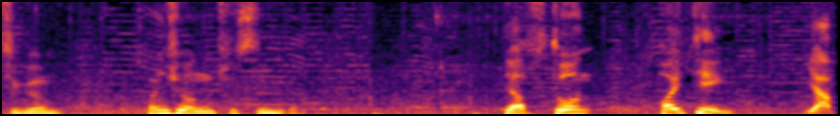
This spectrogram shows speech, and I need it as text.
지금 컨디션 좋습니다. 얍스톤 화이팅! 얍!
